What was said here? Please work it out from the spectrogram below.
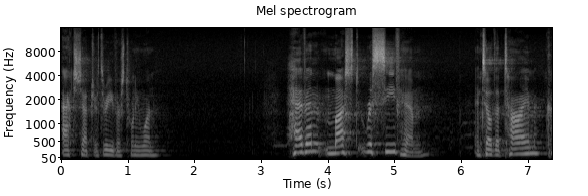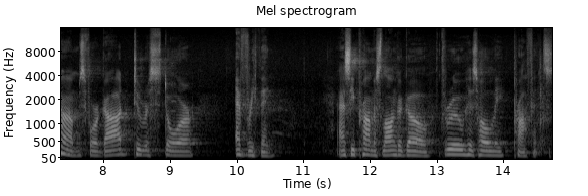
Acts chapter 3, verse 21. Heaven must receive him until the time comes for God to restore everything, as he promised long ago through his holy prophets.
